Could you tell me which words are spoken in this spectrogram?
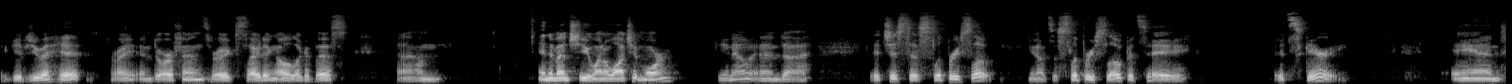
it gives you a hit, right? Endorphins, very exciting. Oh, look at this, um, and eventually you want to watch it more, you know. And uh, it's just a slippery slope. You know, it's a slippery slope. It's a, it's scary, and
